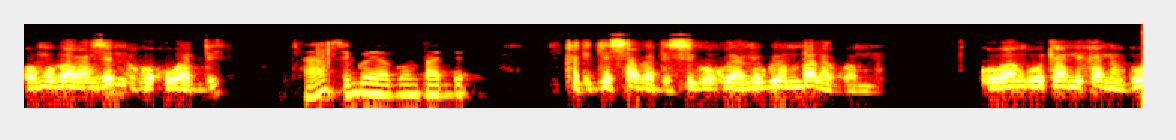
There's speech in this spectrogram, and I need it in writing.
omubala nze nagukuwadde Ah, kati gye saabadde sigukugambye gwe mubala gwammwe. Gwobanga otandika nagwo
